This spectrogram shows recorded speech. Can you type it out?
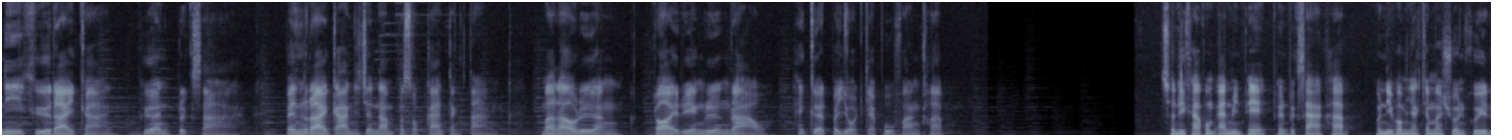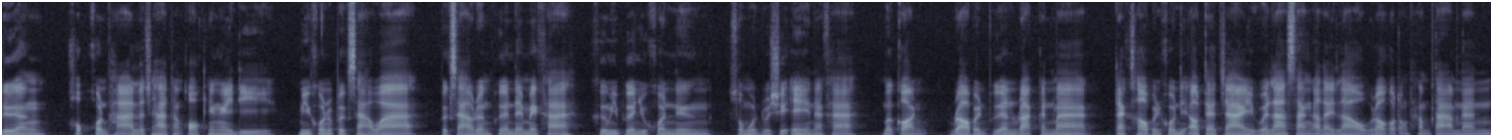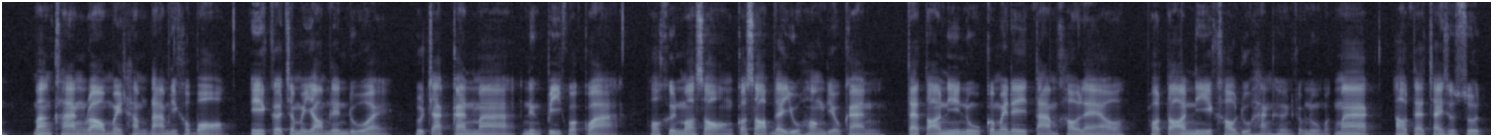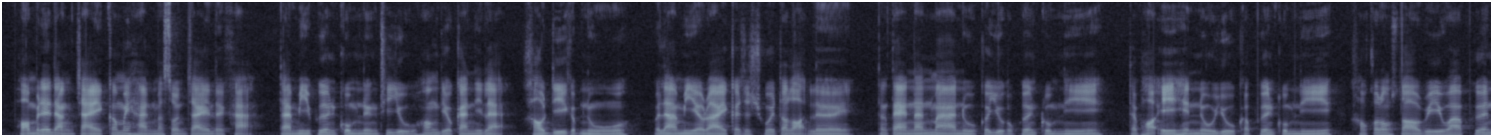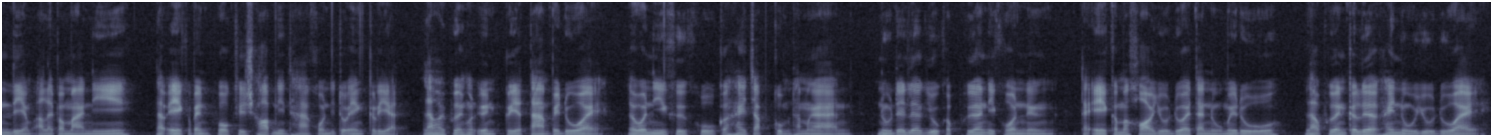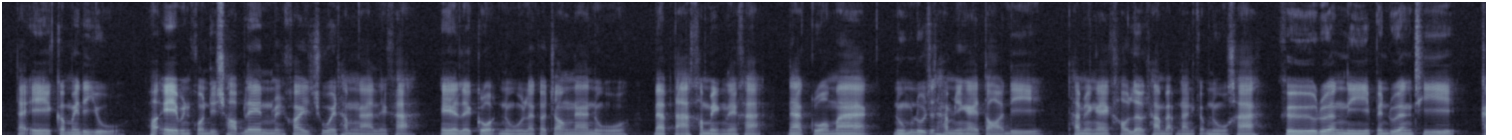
นี่คือรายการเพื่อนปรึกษา เป็นรายการที่จะนำประสบการณ์ต่างๆ มาเล่าเรื่องร้อยเรียงเรื่องราว ให้เกิดประโยชน์แก่ผู้ฟังครับ สวัสดีครับผมแอดมินเพจเพื่อนปรึกษาครับ วันนี้ผมอยากจะมาชวนคุยเรื่องคบคนพาลและจะหาทางออกยังไงดี มีคนมาปรึกษาว่าปรึกษาเรื่องเพื่อนได้ไหมคะ คือมีเพื่อนอยู่คนหนึ่งสมมุติว่าชื่อ A นะคะ เมื่อก่อนเราเป็นเพื่อนรักกันมาก แต่เขาเป็นคนที่เอาแต่ใจ เวลาสั่งอะไรเราเราก็ต้องทำตามนั้น บางครั้งเราไม่ทำตามที่เขาบอก เอก็จะไม่ยอมเล่นด้วย รู้จักกันมา 1 ปีกว่าๆพอขึ้นม .2 ก็สอบได้อยู่ห้องเดียวกัน แต่ตอนนี้หนูก็ไม่ได้ตามเขาแล้ว เพราะตอนนี้เขาดูห่างเหินกับหนูมากๆ เอาแต่ใจสุดๆ พอไม่ได้ดั่งใจก็ไม่หันมาสนใจเลยค่ะ แต่มีเพื่อนกลุ่มหนึ่งที่อยู่ห้องเดียวกันนี่แหละ เขาดีกับหนู เวลามีอะไรก็จะช่วยตลอดเลย ตั้งแต่นั้นมาหนูก็อยู่กับเพื่อนกลุ่มนี้ แต่พอเอเห็นหนูอยู่กับเพื่อนกลุ่มนี้เขาก็ลงสตอรี่ว่าเพื่อนเหลี่ยมอะไรประมาณนี้ แล้วเอก็เป็นพวกที่ชอบนินทาคนที่ตัวเองเกลียด แล้วให้เพื่อนคนอื่นเกลียดตามไปด้วย แล้ววันนี้คือครูก็ให้จับกลุ่มทำงาน หนูได้เลือกอยู่กับเพื่อนอีกคนหนึ่งแต่เอก็มาขออยู่ด้วยแต่หนูไม่รู้ แล้วเพื่อนก็เลือกให้หนูอยู่ด้วย แต่เอก็ไม่ได้อยู่ เพราะเอเป็นคนที่ชอบเล่นไม่ค่อยช่วยทำงานเลยค่ะเอเลยโกรธหนูแล้วก็จ้องหน้าหนู แบบตาเขม็งเลยค่ะ น่ากลัวมาก หนูไม่รู้จะทำยังไงต่อดี ทำยังไงให้เขาเลิกทำแบบนั้นกับหนูคะ คือเรื่องนี้เป็นเรื่องที่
